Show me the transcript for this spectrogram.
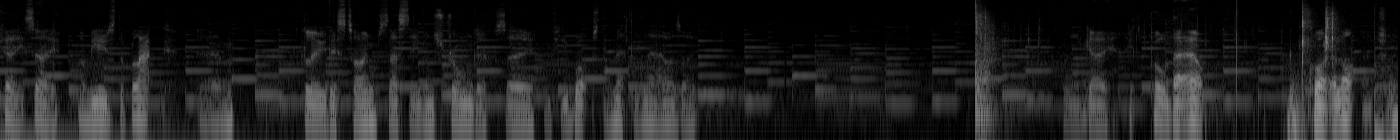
Okay, so I've used the black um, glue this time, so that's even stronger. So if you watch the metal now as I... There you go, it's pulled that out quite a lot actually.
